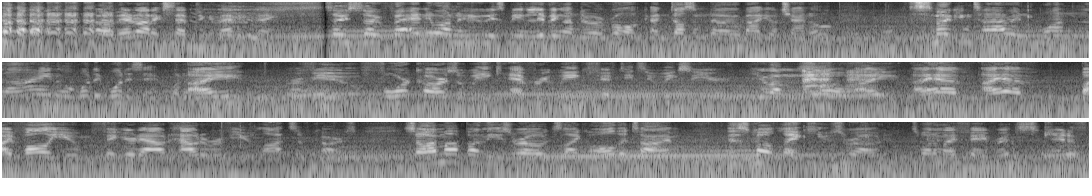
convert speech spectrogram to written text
oh, they're not accepting of anything. so, so for anyone who has been living under a rock and doesn't know about your channel, smoking tire in one line, or what? What is it? What I review four cars a week, every week, 52 weeks a year. you're a man. So I, I have I have by volume figured out how to review lots of cars. So I'm up on these roads like all the time. This is called Lake Hughes Road. It's one of my favorites. Beautiful.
